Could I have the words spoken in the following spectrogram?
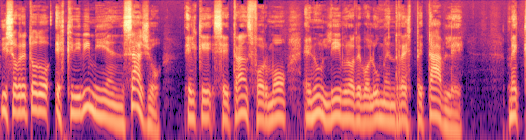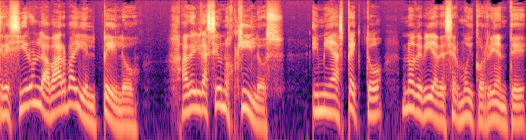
y sobre todo escribí mi ensayo, el que se transformó en un libro de volumen respetable. Me crecieron la barba y el pelo, adelgacé unos kilos, y mi aspecto no debía de ser muy corriente,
